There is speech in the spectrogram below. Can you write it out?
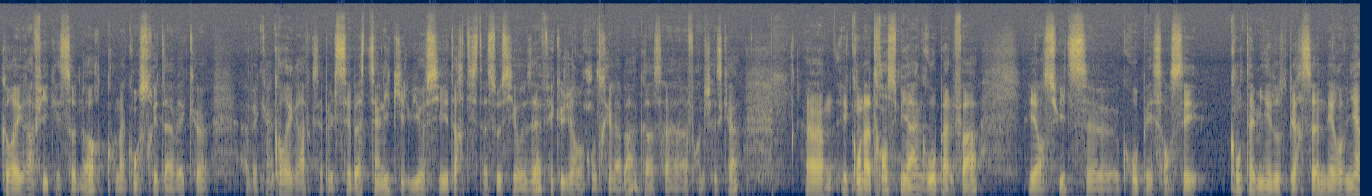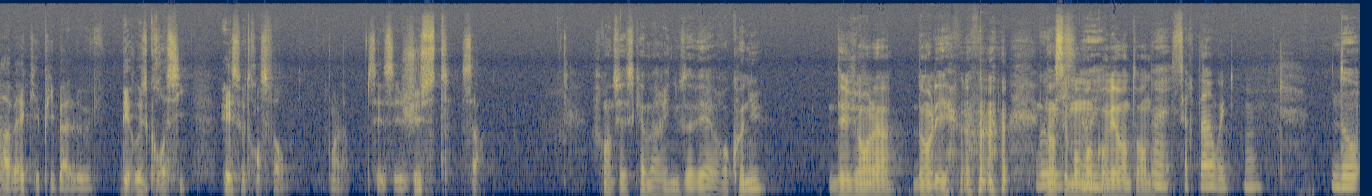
chorégraphique et sonore qu'on a construite avec, euh, avec un chorégraphe qui s'appelle Sébastien Lee, qui lui aussi est artiste associé au ZEF et que j'ai rencontré là-bas grâce à, Francesca, euh, et qu'on a transmis à un groupe alpha. Et ensuite, ce groupe est censé contaminer d'autres personnes et revenir avec, et puis bah, le virus grossit et se transforme. Voilà, c'est juste ça. Francesca Marine, vous avez reconnu des gens là dans, les dans ces moments qu'on vient d'entendre Certains, oui. Mm. Dont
